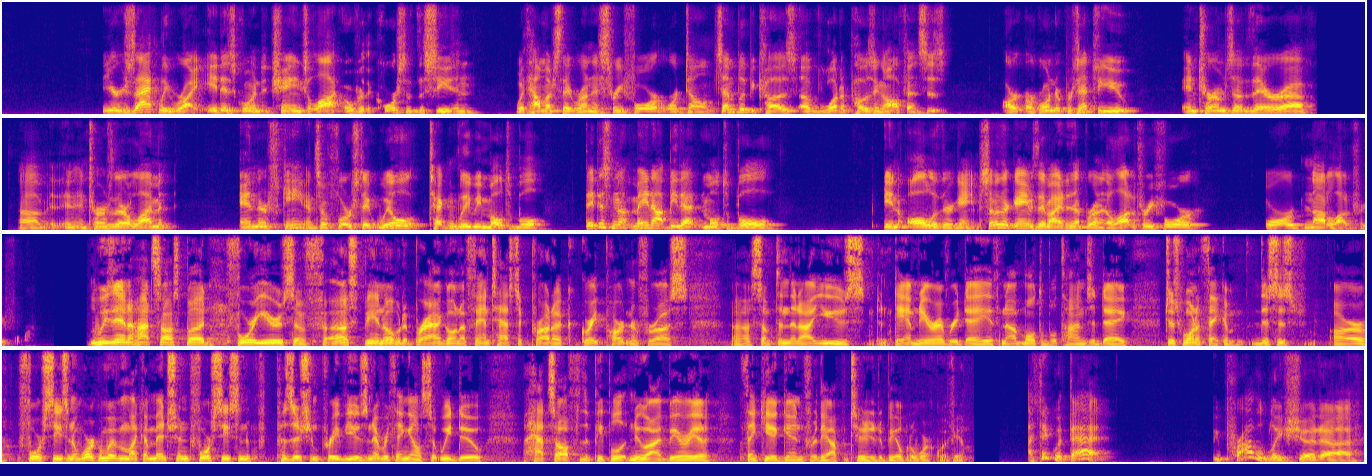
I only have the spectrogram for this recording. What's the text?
you're exactly right. It is going to change a lot over the course of the season with how much they run this 3 4 or don't, simply because of what opposing offenses are, are going to present to you in terms of their uh, um, in, in, terms of their alignment and their scheme. And so Florida State will technically be multiple. They just not, may not be that multiple in all of their games. Some of their games they might end up running a lot of 3 4 or not a lot of 3 4. Louisiana Hot Sauce Bud, four years of us being able to brag on a fantastic product, great partner for us. Uh, something that I use damn near every day, if not multiple times a day. Just want to thank them. This is our fourth season of working with them, like I mentioned, fourth season of position previews and everything else that we do. Hats off to the people at New Iberia. Thank you again for the opportunity to be able to work with you. I think with that, we probably should uh,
